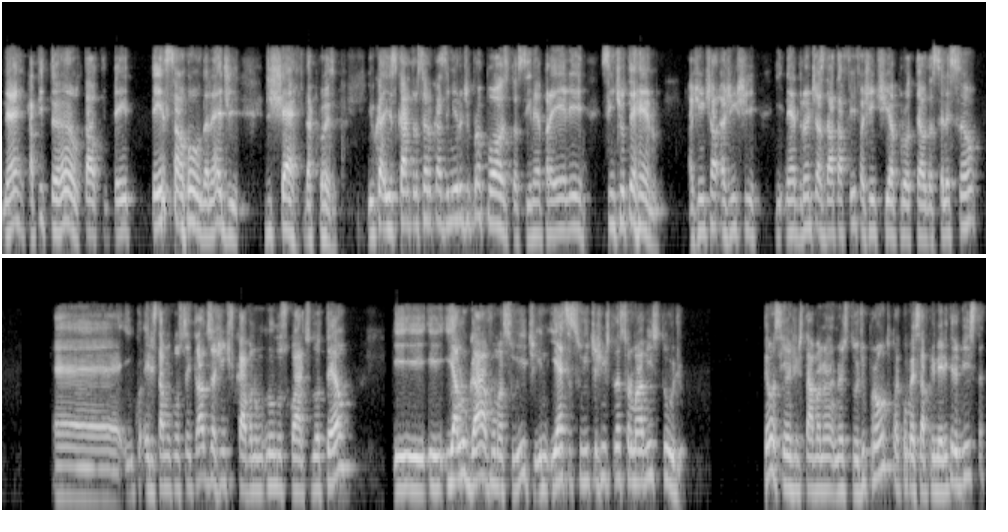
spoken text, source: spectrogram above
né? Capitão, tal. Tem, tem essa onda, né? De, de chefe da coisa. E, o, e os caras trouxeram o Casimiro de propósito, assim, né? Para ele sentir o terreno. A gente, a, a gente né, durante as datas FIFA, a gente ia para o hotel da seleção. É, eles estavam concentrados, a gente ficava num, num dos quartos do hotel e, e, e alugava uma suíte, e, e, essa suíte a gente transformava em estúdio. Então, assim, a gente estava no estúdio pronto para começar a primeira entrevista.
